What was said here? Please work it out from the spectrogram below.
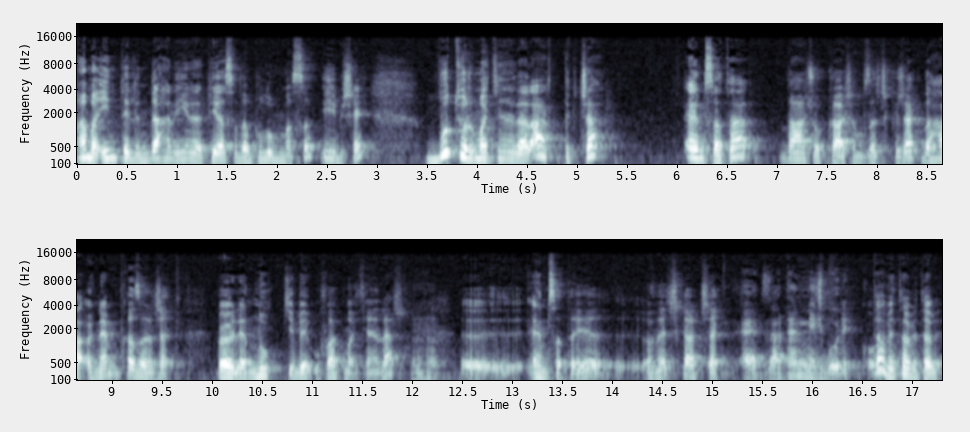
Ama Intel'in de hani yine piyasada bulunması iyi bir şey. Bu tür makineler arttıkça MSAT'a daha çok karşımıza çıkacak, daha önem kazanacak. Böyle NUC gibi ufak makineler e, MSAT'ı öne çıkartacak. Evet zaten mecburi. Tabii tabii tabii.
